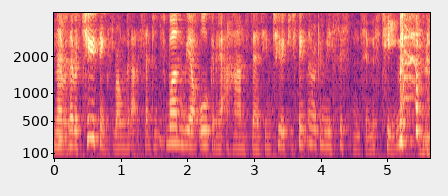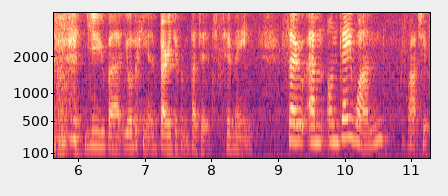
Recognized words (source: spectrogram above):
Were, there were two things wrong with that sentence. One, we are all going to get our hands dirty. And two, if you think there are going to be assistants in this team, you've, uh, you're looking at a very different budget to me. So um, on day one, well, actually,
